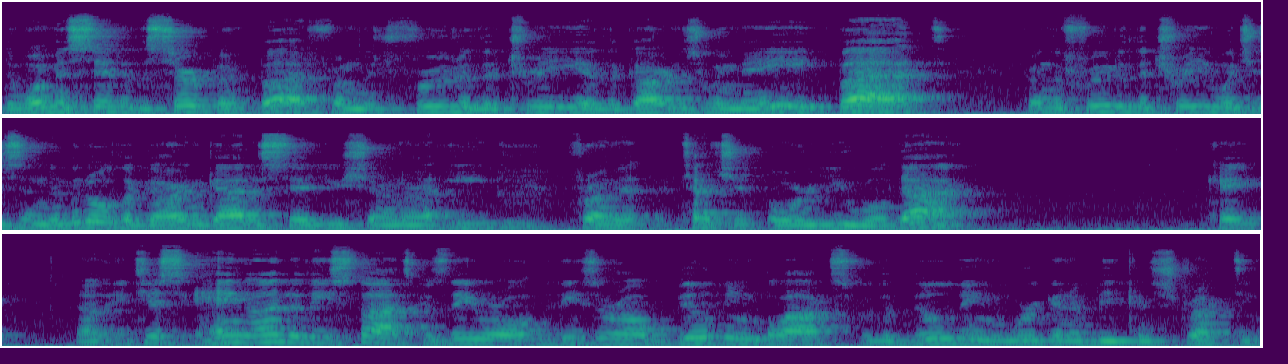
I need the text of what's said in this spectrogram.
The woman said to the serpent, But from the fruit of the tree of the gardens we may eat, but from the fruit of the tree which is in the middle of the garden, God has said, You shall not eat from it, touch it, or you will die. Okay? Now, just hang on to these thoughts because they were all, these are all building blocks for the building we're going to be constructing.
